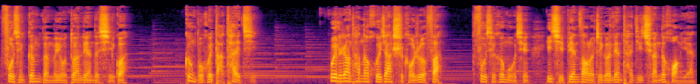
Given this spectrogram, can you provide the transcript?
父亲根本没有锻炼的习惯，更不会打太极。为了让他能回家吃口热饭，父亲和母亲一起编造了这个练太极拳的谎言。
